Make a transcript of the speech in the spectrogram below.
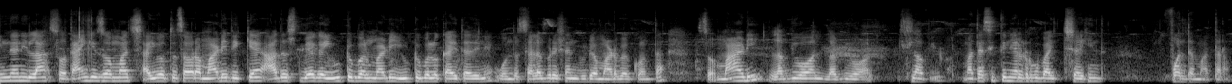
ಇನ್ನೇನಿಲ್ಲ. So thank you so much ಐವತ್ತು ಸಾವಿರ ಮಾಡಿದ್ದಕ್ಕೆ ಆದಷ್ಟು ಬೇಗ ಯೂಟ್ಯೂಬಲ್ಲಿ ಮಾಡಿ ಯೂಟ್ಯೂಬಲ್ಲೂ ಕಾಯ್ತಾ ಇದ್ದೀನಿ ಒಂದು ಸೆಲೆಬ್ರೇಷನ್ ವೀಡಿಯೋ ಮಾಡಬೇಕು ಅಂತ. ಸೊ ಮಾಡಿ love you all love you all love you all ಮತ್ತೆ ಸಿಗ್ತೀನಿ ಎಲ್ರಿಗೂ. ಬಾಯ್ ಜೈ ಹಿಂದ್. ಒಂದೇ ಮಾತರಂ.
